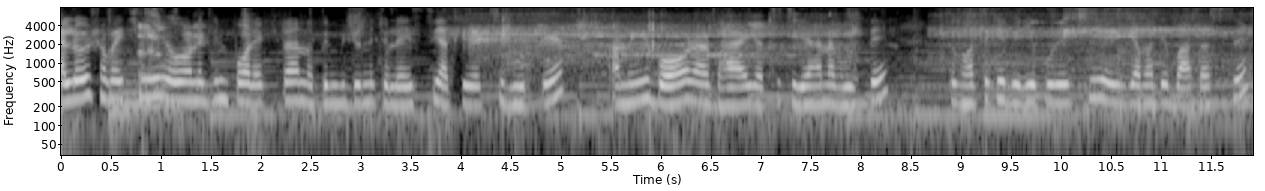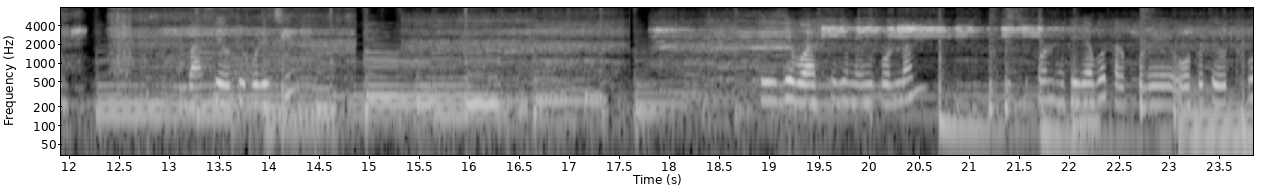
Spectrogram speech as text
হ্যালো সবাইকে, ও অনেকদিন পর একটা নতুন ভিডিও নিয়ে চলে এসেছি। আজকে যাচ্ছি ঘুরতে। আমি, বর আর ভাই যাচ্ছি চিড়িয়াখানা ঘুরতে। তো ঘর থেকে বেরিয়ে পড়েছি, এই যে আমাদের বাস আসছে। বাসে উঠে পড়েছি। এই যে বাস থেকে নেমে পড়লাম। কিছুক্ষণ হেঁটে যাব, তারপরে অটোতে উঠবো।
